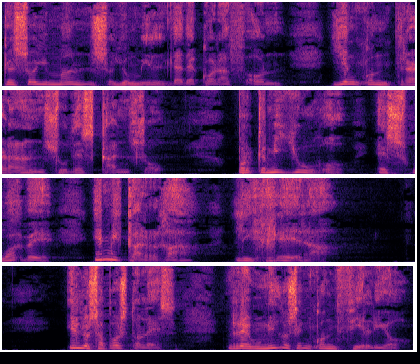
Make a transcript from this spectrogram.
que soy manso y humilde de corazón, y encontrarán su descanso, porque mi yugo es suave y mi carga ligera. Y los apóstoles, reunidos en concilio,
